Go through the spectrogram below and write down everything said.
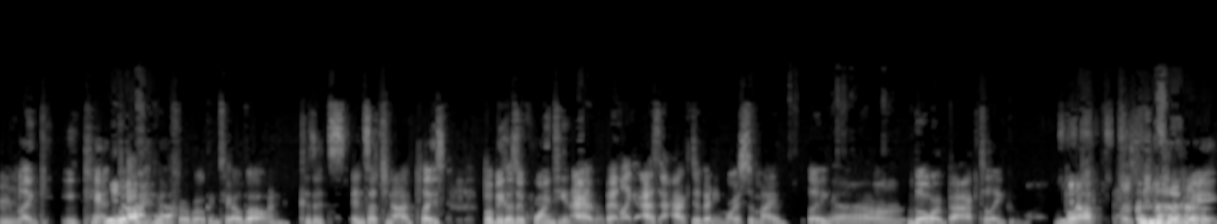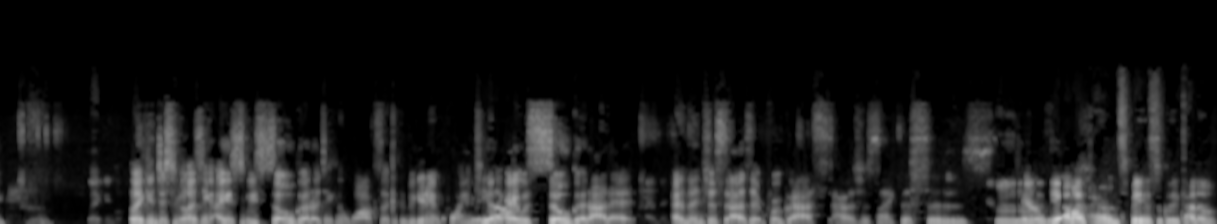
And like you can't do anything yeah. for a broken tailbone because it's in such an odd place. But because of quarantine, I haven't been like as active anymore. So my like Yeah, lower back to like Yeah. butt has been hurting. like and just realizing I used to be so good at taking walks like at the beginning of quarantine. Like I was so good at it. And then just as it progressed, I was just like, this is Mm, yeah. My parents basically kind of,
